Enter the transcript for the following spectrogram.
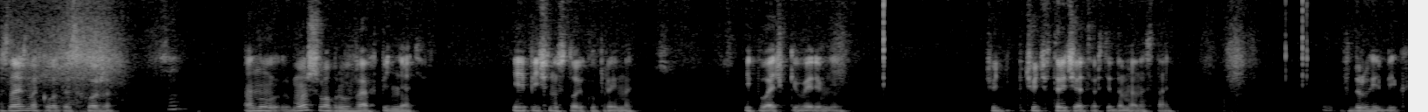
Знаєш, на кого ти схожа? Що? А ну, можеш швабру вверх підняти? І епічну стойку прийме. І плечки вирівняй. Чуть, чуть в три четверті до мене стань. В другий бік.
